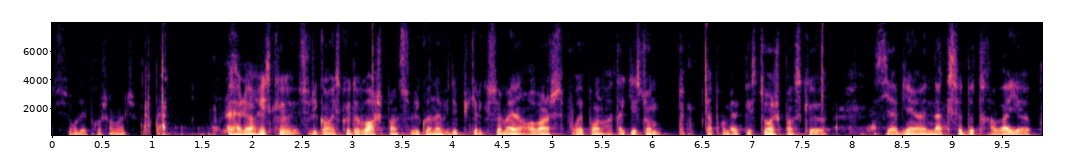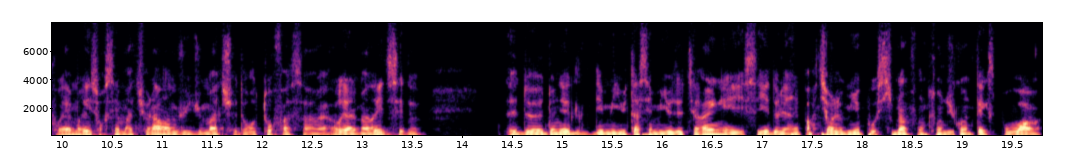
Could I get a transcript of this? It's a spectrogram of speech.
sur les prochains matchs? euh, le risque, celui qu'on risque de voir, je pense celui qu'on a vu depuis quelques semaines. En revanche, pour répondre à ta question, ta première question, je pense que s'il y a bien un axe de travail pour Emery sur ces matchs-là, en vue du match de retour face au Real Madrid, c'est de, donner des minutes à ces milieux de terrain et essayer de les répartir le mieux possible en fonction du contexte pour voir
